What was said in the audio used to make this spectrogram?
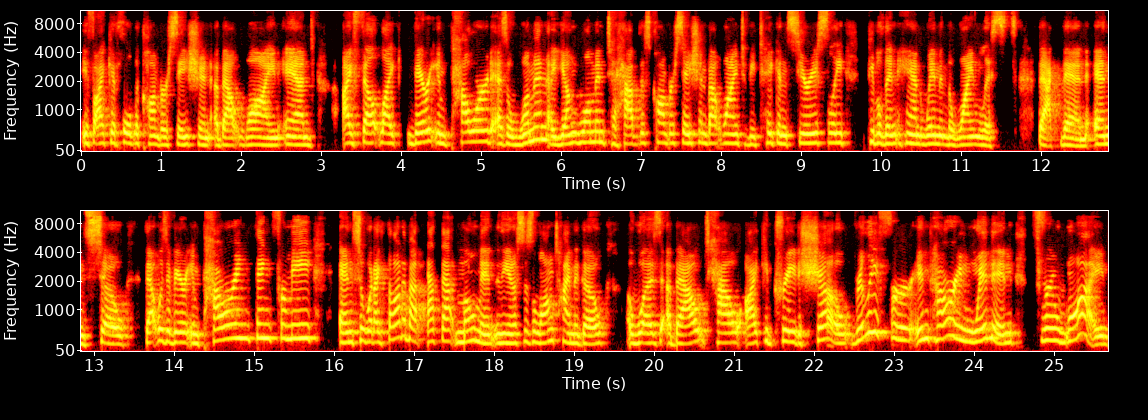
if I could hold a conversation about wine. And I felt like very empowered as a woman, a young woman, to have this conversation about wine, to be taken seriously. People didn't hand women the wine lists back then. And so that was a very empowering thing for me. And so what I thought about at that moment, and you know, this is a long time ago, was about how I could create a show really for empowering women through wine.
